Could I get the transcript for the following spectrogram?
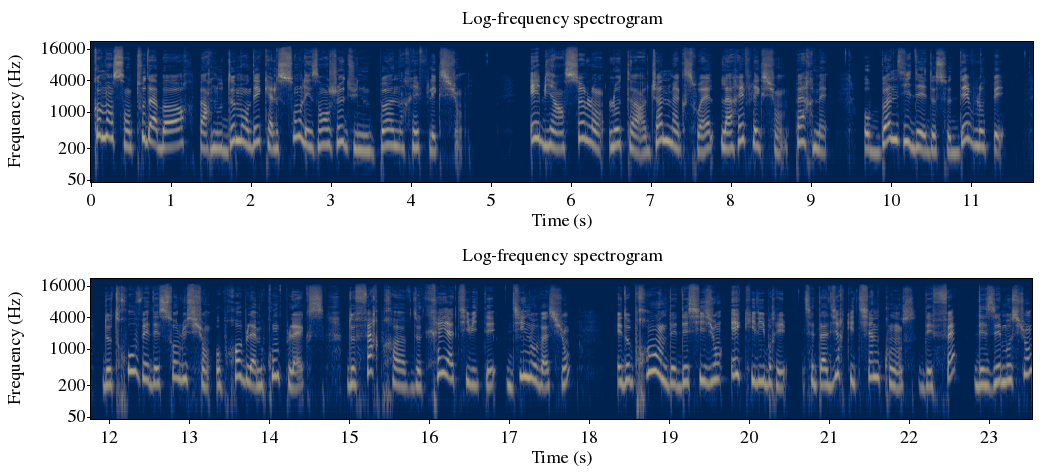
Commençons tout d'abord par nous demander quels sont les enjeux d'une bonne réflexion. Eh bien, selon l'auteur John Maxwell, la réflexion permet aux bonnes idées de se développer, de trouver des solutions aux problèmes complexes, de faire preuve de créativité, d'innovation, et de prendre des décisions équilibrées, c'est-à-dire qui tiennent compte des faits, des émotions,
